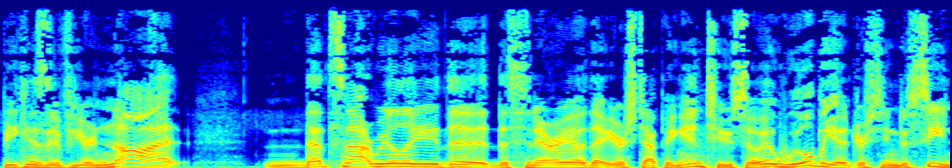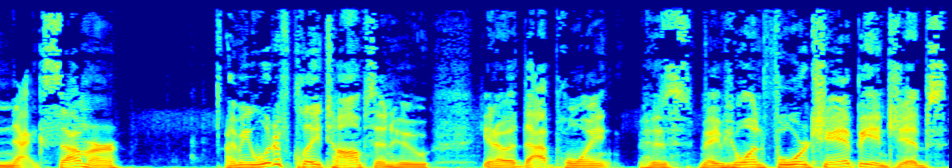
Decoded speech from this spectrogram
because if you're not, that's not really the, the scenario that you're stepping into. So it will be interesting to see next summer. I mean, what if Klay Thompson, who, you know, at that point has maybe won four championships,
